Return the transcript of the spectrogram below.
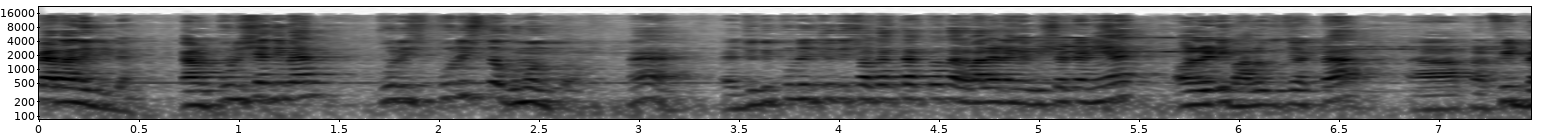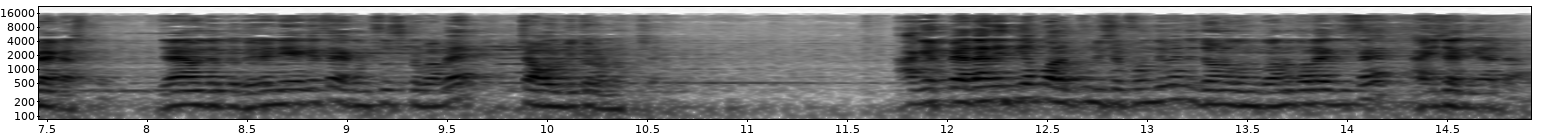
পেদানি দিবেন। কারণ পুলিশে দিবেন, পুলিশ পুলিশ তো ঘুমন্ত হ্যাঁ? যদি পুলিশ যদি সজাগ থাকতো, তাহলে বালিয়াডাঙ্গের বিষয়টা নিয়ে অলরেডি ভালো কিছু একটা আপনার ফিডব্যাক আসতো যাই ওদেরকে ধরে নিয়ে গেছে, এখন সুষ্ঠুভাবে চাউল বিতরণ হচ্ছে। আগে পেদানি দিয়ে পরে পুলিশে ফোন দিবেন জনগণ গণতলায় দিছে আইসা নিয়ে যান।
